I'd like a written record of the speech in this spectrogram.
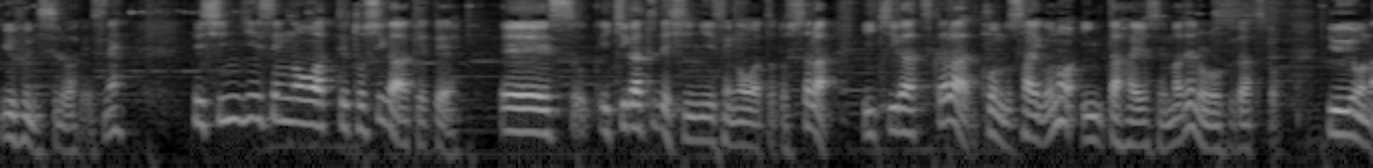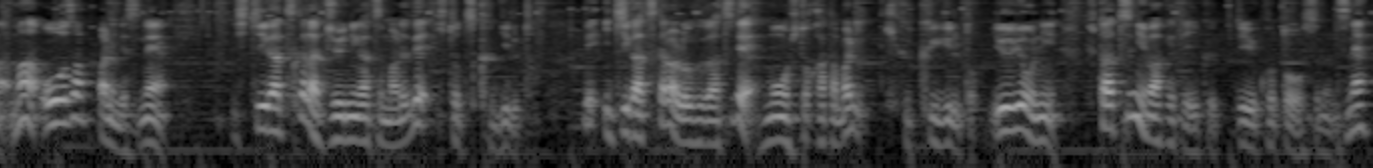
いうふうにするわけですね。で新人戦が終わって年が明けて、えー、1月で新人戦が終わったとしたら、1月から今度最後のインターハイ予選までの6月というような、まあ、大雑把にですね、7月から12月までで1つ区切ると。で、1月から6月でもう一塊区切るというように、2つに分けていくっていうことをするんですね。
